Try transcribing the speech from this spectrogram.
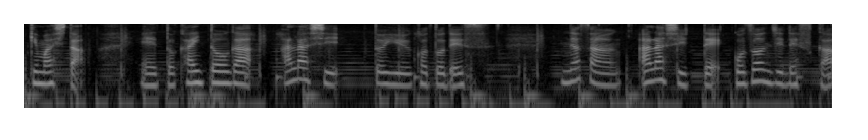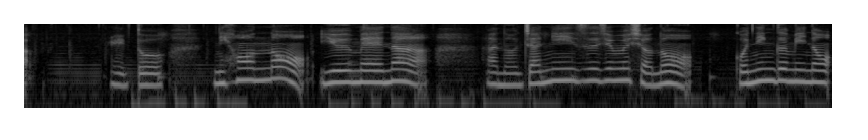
聞きました。えっ、と回答が嵐ということです。皆さん嵐ってご存知ですか？えっ、と日本の有名なあのジャニーズ事務所の5人組の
